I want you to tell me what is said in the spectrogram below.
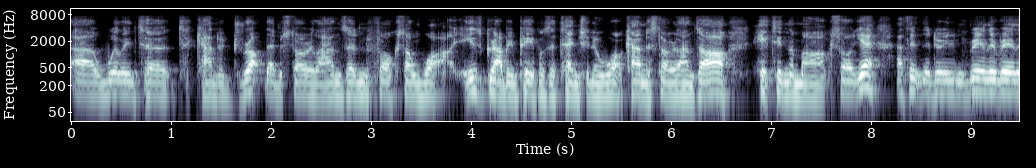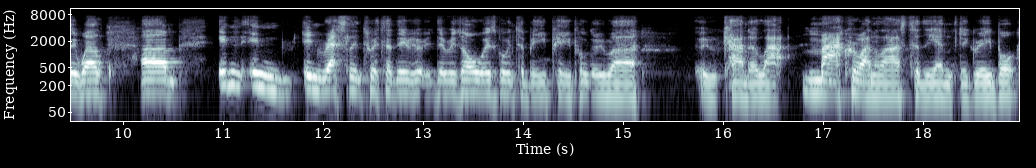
uh, willing to to kind of drop them storylines and focus on what is grabbing people's attention and what kind of storylines are hitting the mark. So yeah, I think they're doing really really well. Um, in in in wrestling Twitter, there there is always going to be people who. Uh, who kind of like macro analyze to the nth degree, but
